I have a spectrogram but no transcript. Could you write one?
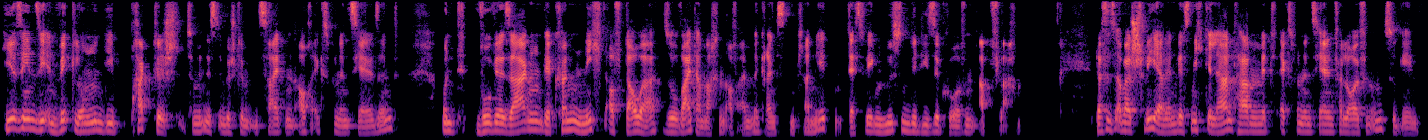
Hier sehen Sie Entwicklungen, die praktisch, zumindest in bestimmten Zeiten, auch exponentiell sind und wo wir sagen, wir können nicht auf Dauer so weitermachen auf einem begrenzten Planeten. Deswegen müssen wir diese Kurven abflachen. Das ist aber schwer, wenn wir es nicht gelernt haben, mit exponentiellen Verläufen umzugehen.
